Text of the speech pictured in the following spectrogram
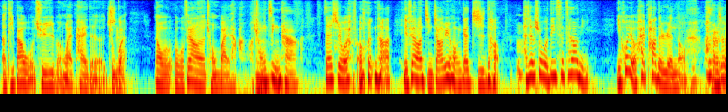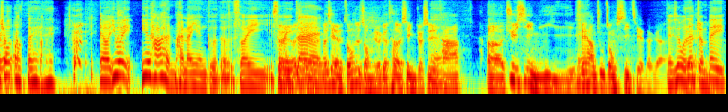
呃提拔我去日本外派的主管，那我我非常的崇拜他，崇敬他，嗯、但是我要访问他 也非常紧张，玉红应该知道，他就说我第一次看到你也会有害怕的人哦，我就说哦对，呃因为因为他很还蛮严格的，所以所以在而且宗志总有一个特性就是他。呃，巨细靡遗，非常注重细节的人。对，所以我在准备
